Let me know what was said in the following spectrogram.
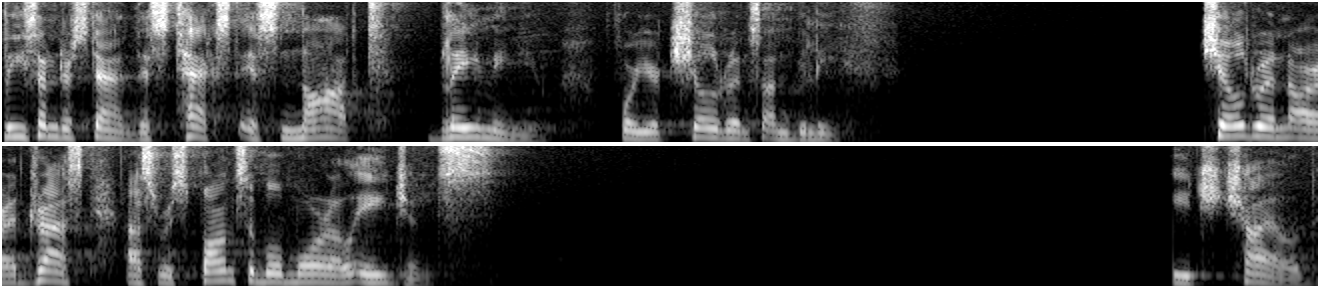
Please understand, this text is not blaming you for your children's unbelief. Children are addressed as responsible moral agents. Each child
